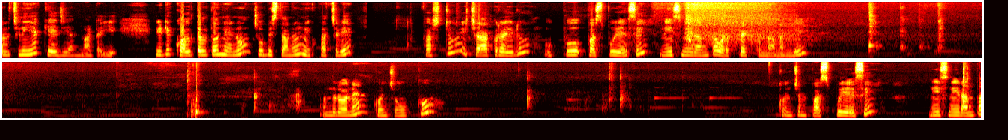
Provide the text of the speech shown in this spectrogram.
ఒలిచినయే కేజీ అనమాట ఇవి. వీటి కొలతలతో నేను చూపిస్తాను మీకు పచ్చడి. ఫస్ట్ ఈ చాకు రొయ్యలు ఉప్పు పసుపు వేసి నీసు నీరంతా ఉడకపెట్టుకున్నామండి అందులోనే కొంచెం ఉప్పు కొంచెం పసుపు వేసి నీసు నీరంతా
